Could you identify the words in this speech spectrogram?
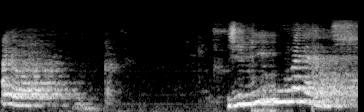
Alors, j'ai mis où va la lance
